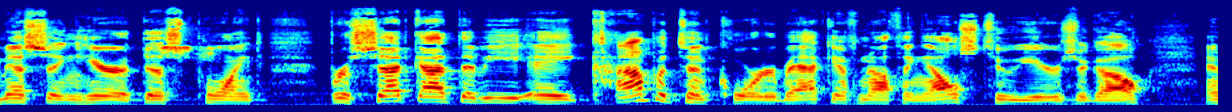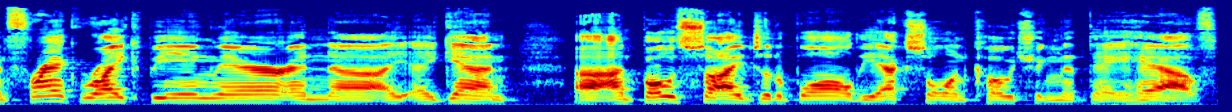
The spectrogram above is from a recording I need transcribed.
missing here at this point. Brissett got to be a competent quarterback, if nothing else, two years ago. And Frank Reich being there, and uh, again, uh, on both sides of the ball, the excellent coaching that they have.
